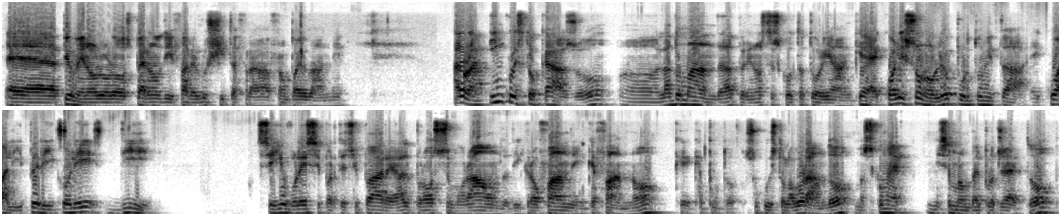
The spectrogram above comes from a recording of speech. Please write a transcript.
eh, più o meno loro sperano di fare l'uscita fra, fra un paio d'anni. Allora, in questo caso uh, la domanda per i nostri ascoltatori anche è quali sono le opportunità e quali i pericoli di, se io volessi partecipare al prossimo round di crowdfunding che fanno, che, che appunto su cui sto lavorando, ma siccome mi sembra un bel progetto,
